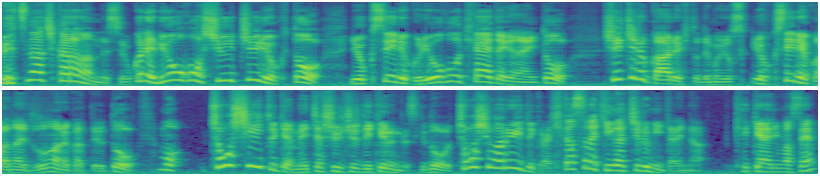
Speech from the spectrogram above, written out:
別な力なんですよ。これ両方集中力と抑制力両方鍛えてあげないと、集中力ある人でも抑制力がないとどうなるかっていうと、もう調子いい時はめっちゃ集中できるんですけど、調子悪い時はひたすら気が散るみたいな経験ありません？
